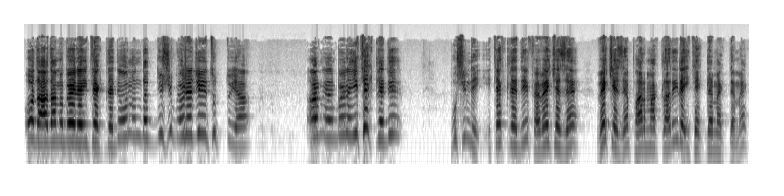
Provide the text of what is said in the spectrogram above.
O da adamı böyle itekledi. Onun da düşüp öleceği tuttu ya. Yani böyle itekledi. Bu şimdi itekledi fevekeze vekeze parmaklarıyla iteklemek demek.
